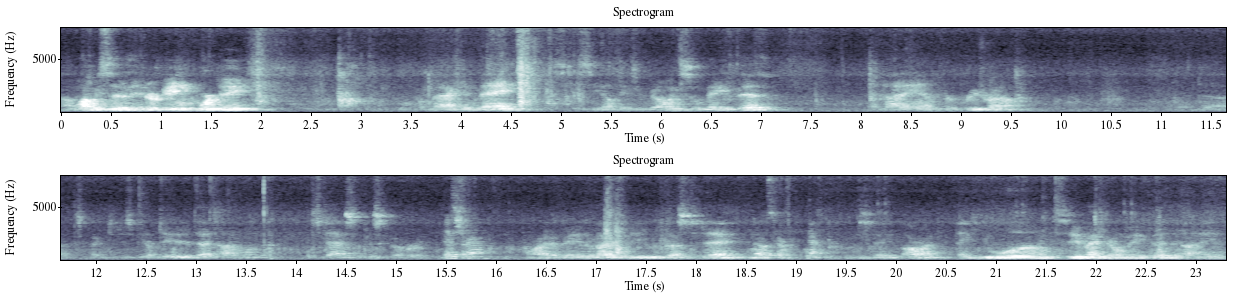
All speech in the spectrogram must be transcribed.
Uh, Why we set an intervening court date? We'll come back in May to see how things are going, so May 5th at 9 AM for pretrial. And expect to just be updated at that time on the status of discovery. Yes, Your Honor. All right, are there any other matters we need to address today? No, sir. No. Stay- All right, thank you. We'll um, see you back here on May 5th at 9 AM.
